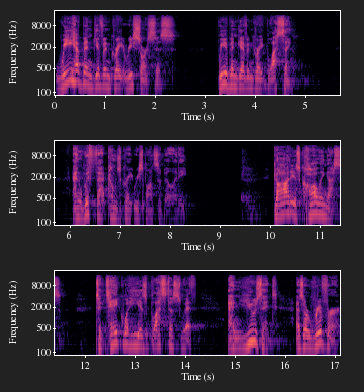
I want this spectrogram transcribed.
We have been given great resources, we have been given great blessing. And with that comes great responsibility. God is calling us to take what He has blessed us with and use it as a river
